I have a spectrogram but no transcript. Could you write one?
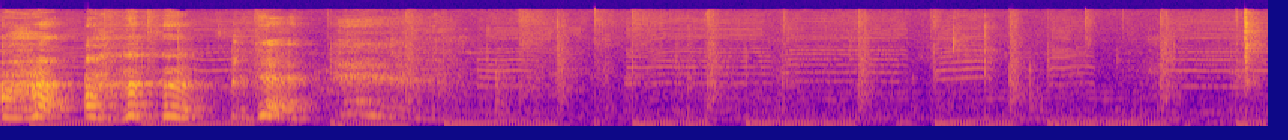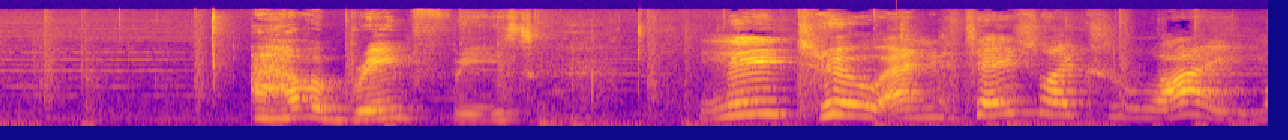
I have a brain freeze. Me too, and it tastes like slime.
